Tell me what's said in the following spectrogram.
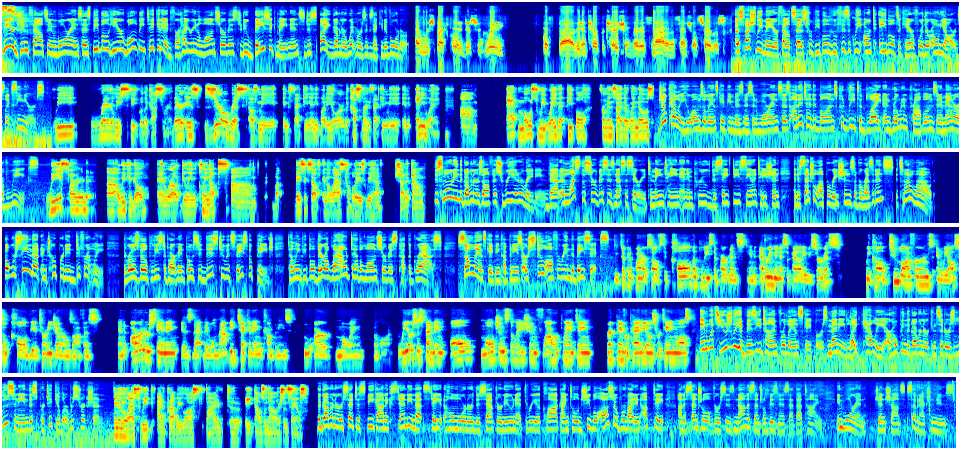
Mayor Jim Fouts in Warren says people here won't be ticketed for hiring a lawn service to do basic maintenance despite Governor Whitmer's executive order. I respectfully disagree with uh, the interpretation that it's not an essential service. Especially, Mayor Fouts says, for people who physically aren't able to care for their own yards, like seniors. We rarely speak with a customer. There is zero risk of me infecting anybody or the customer infecting me in any way. Um, at most, we wave at people from inside their windows. Joe Kelly, who owns a landscaping business in Warren, says unattended lawns could lead to blight and rodent problems in a matter of weeks. We started uh, a week ago and we're out doing cleanups, um, but basic stuff. In the last couple days, we have shut it down. This morning, the governor's office reiterating that unless the service is necessary to maintain and improve the safety, sanitation, and essential operations of a residence, it's not allowed. But we're seeing that interpreted differently. The Roseville Police Department posted this to its Facebook page, telling people they're allowed to have a lawn service cut the grass. Some landscaping companies are still offering the basics. We took it upon ourselves to call the police departments in every municipality we service. We called two law firms and we also called the Attorney General's office. And our understanding is that they will not be ticketing companies who are mowing lawn. We are suspending all mulch installation, flower planting, brick paver patios, retaining walls. In what's usually a busy time for landscapers, many, like Kelly, are hoping the governor considers loosening this particular restriction. And in the last week, I've probably lost five to eight thousand dollars in sales. The governor is set to speak on extending that state home order this afternoon at 3 o'clock. I'm told she will also provide an update on essential versus non essential business at that time. In Warren, Jenn Schanz, 7 Action News.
